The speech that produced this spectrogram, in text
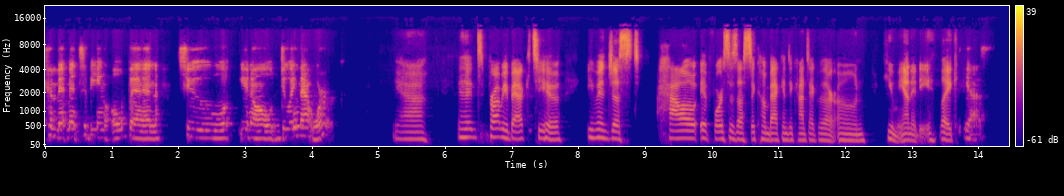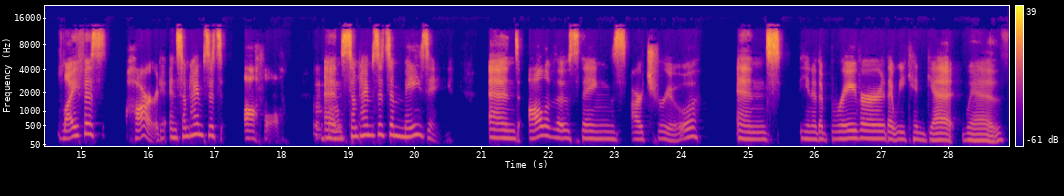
commitment to being open to, you know, doing that work. Yeah. And it brought me back to even just how it forces us to come back into contact with our own humanity. Like, yes, life is hard and sometimes it's awful mm-hmm. and sometimes it's amazing. And all of those things are true. And, you know, the braver that we can get with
